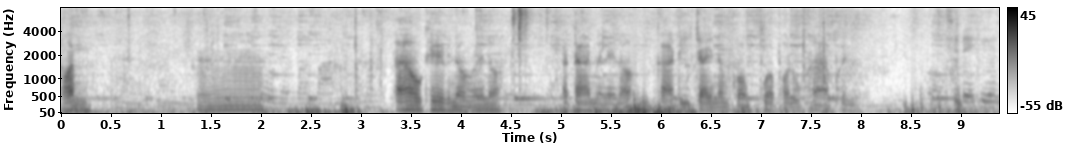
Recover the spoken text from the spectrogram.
ฮอนอืมอ้าโอเคพี่น้องเลยเนาะกระตามไปเลยเนาะกาดีใจนำครอบครัวพอลูกห้าเพิ่นสีได้เฮือน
